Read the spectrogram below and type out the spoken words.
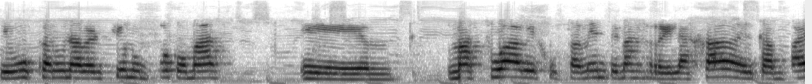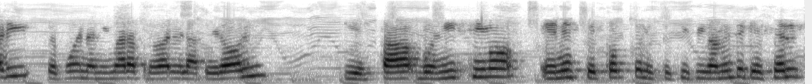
que buscan una versión un poco más eh, más suave, justamente más relajada del Campari, se pueden animar a probar el Aperol y está buenísimo en este cóctel específicamente que es el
